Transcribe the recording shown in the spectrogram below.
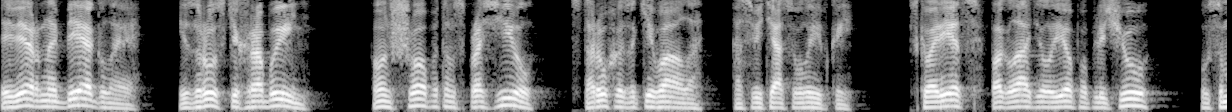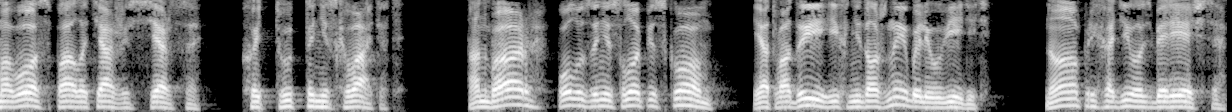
и верно беглая, из русских рабынь. Он шепотом спросил, старуха закивала, осветясь улыбкой. Скворец погладил ее по плечу, у самого спала тяжесть сердца, хоть тут-то не схватят. Анбар полузанесло песком, и от воды их не должны были увидеть, но приходилось беречься.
